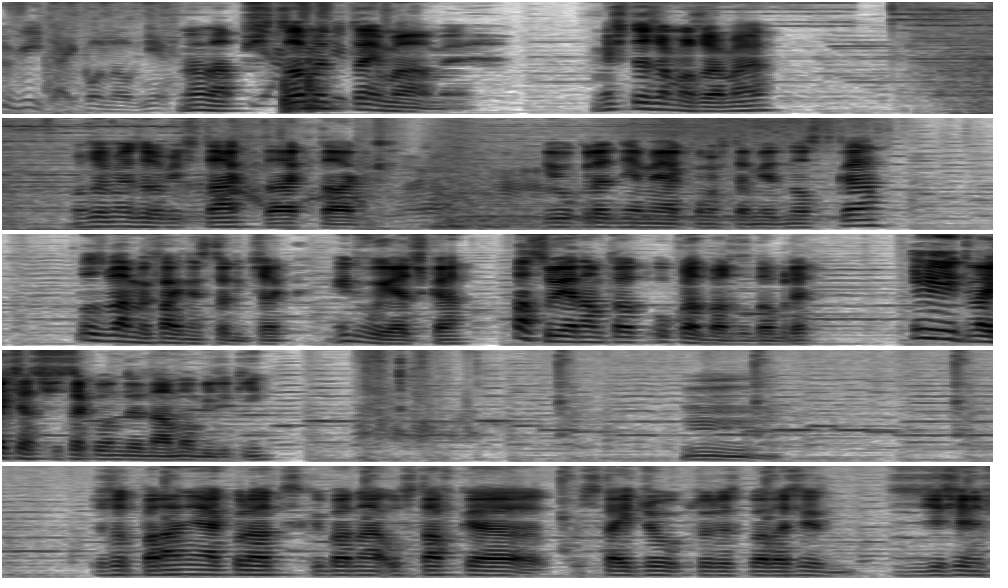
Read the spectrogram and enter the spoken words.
Witaj ponownie. No dobrze, co my tutaj mamy? Myślę, że możemy. Możemy zrobić tak, tak, tak. I ukradniemy jakąś tam jednostkę. Plus mamy fajny stoliczek. I dwójeczka. Pasuje nam to, układ bardzo dobry. I 23 sekundy na mobilki. Hmm. Też odpalanie akurat chyba na ustawkę stage'u, który składa się z 10,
